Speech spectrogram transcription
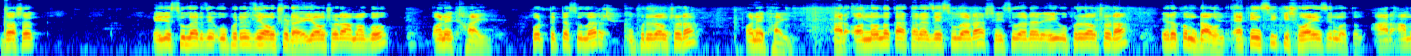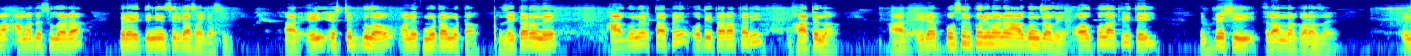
দর্শক, এই যে চুলার যে উপরের যে অংশটা, এই অংশটা আমাকেও অনেক হাই প্রত্যেকটা চুলার উপরের অংশটা অনেক হাই আর অন্যান্য কারখানায় যে চুলাটা, সেই চুলাটার এই উপরের অংশটা এরকম ডাউন এক ইঞ্চি কি সোয়া ইঞ্চির মতন। আর আমাদের চুলাটা প্রায় তিন ইঞ্চির কাছাকাছি। আর এই স্টেপগুলোও অনেক মোটা মোটা, যে কারণে আগুনের তাপে অতি তাড়াতাড়ি ফাটে না। আর এটা প্রচুর পরিমাণে আগুন জ্বলে, অল্প লাকড়িতেই বেশি রান্না করা যায়। এই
